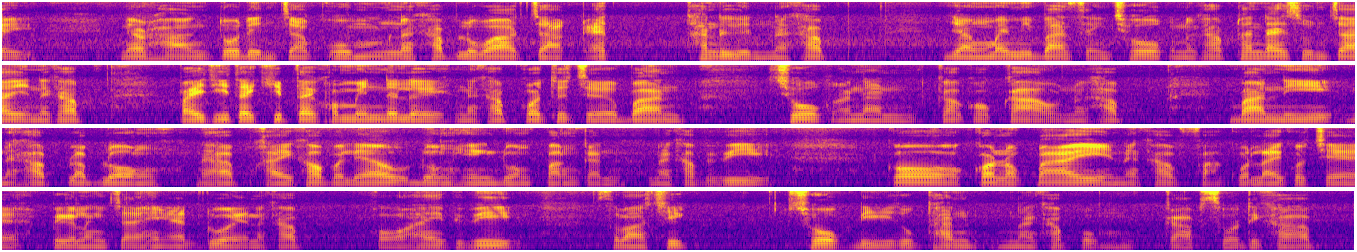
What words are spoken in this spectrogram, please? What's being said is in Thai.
แนวทางตัวเด่นจากผมนะครับหรือว่าจากแอดท่านอื่นนะครับ ยังไม่มีบ้านแสงโชคนะครับท่านใดสนใจนะครับไปที่ใต้คลิปใต้คอมเมนต์ได้เลยนะครับก็จะเจอบ้านโชคอนันต์ 999 นะครับบ้านนี้นะครับรับรองนะครับใครเข้าไปแล้วดวงเฮงดวงปังกันนะครับพี่ๆก็ก่อนออกไปนะครับฝากกดไลค์กดแชร์เป็นกำลังใจให้แอดด้วยนะครับขอให้พี่ๆสมาชิกโชคดีทุกท่านนะครับผมกราบสวัสดีครับ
